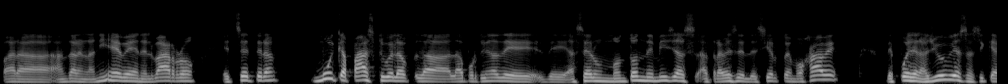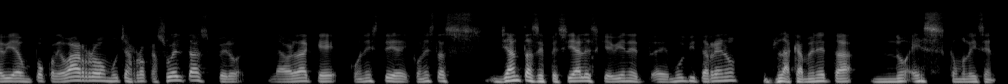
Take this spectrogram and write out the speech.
para andar en la nieve, en el barro, etcétera muy capaz, tuve la, oportunidad de, de, hacer un montón de millas a través del desierto de Mojave, después de las lluvias, así que había un poco de barro, muchas rocas sueltas, pero la verdad que con, este, con estas llantas especiales que viene eh, multiterreno, la camioneta no es, como le dicen,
